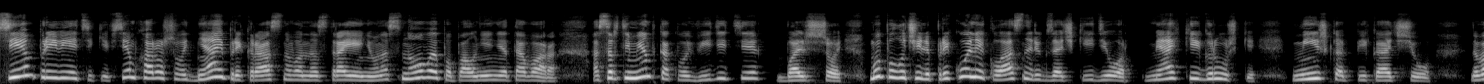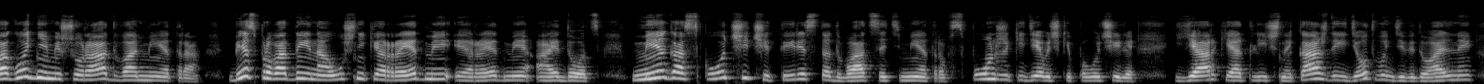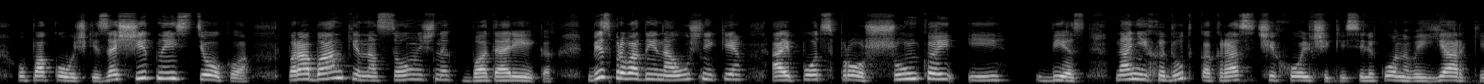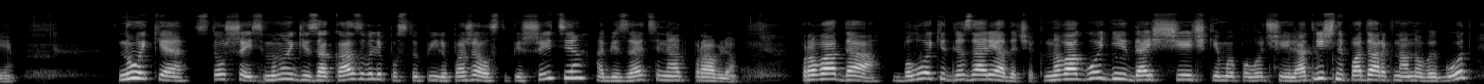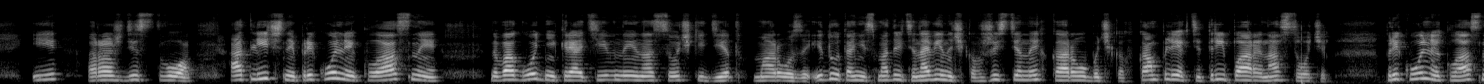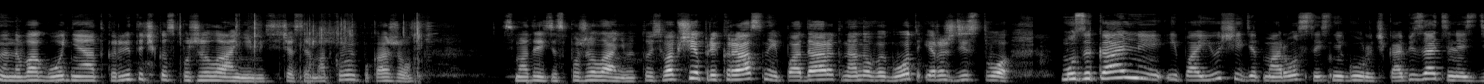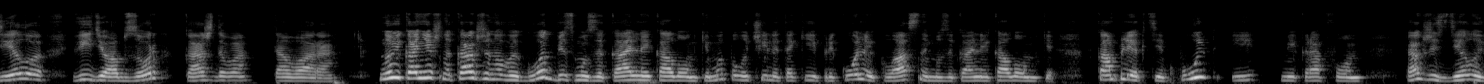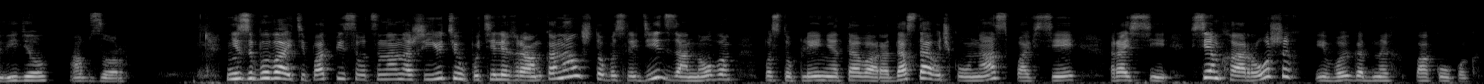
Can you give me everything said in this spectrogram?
Всем приветики, всем хорошего дня и прекрасного настроения. У нас новое пополнение товара. Ассортимент, как вы видите, большой. Мы получили прикольные классные рюкзачки Dior, мягкие игрушки, Мишка Пикачу, новогодняя мишура 2 метра, беспроводные наушники Redmi и Redmi iDots, мега скотчи 420 метров, спонжики девочки получили, яркие, отличные. Каждый идет в индивидуальный упаковочки, защитные стекла, парабанки на солнечных батарейках, беспроводные наушники iPods Pro с шумкой и без. На них идут как раз чехольчики силиконовые, яркие. Nokia 106. Многие заказывали, поступили. Пожалуйста, пишите, обязательно отправлю провода, блоки для зарядочек, новогодние дощечки мы получили. Отличный подарок на Новый год и Рождество. Отличные, прикольные, классные новогодние креативные носочки Дед Морозы. Идут они, смотрите, новиночка в жестяных коробочках. В комплекте три пары носочек. Прикольная, классная новогодняя открыточка с пожеланиями. Сейчас я вам открою, покажу. Смотрите, с пожеланиями. То есть вообще прекрасный подарок на Новый год и Рождество. Музыкальный и поющий Дед Мороз и Снегурочка. Обязательно сделаю видеообзор каждого товара. Ну и, конечно, как же Новый год без музыкальной колонки? Мы получили такие прикольные, классные музыкальные колонки. В комплекте пульт и микрофон. Также сделаю видеообзор. Не забывайте подписываться на наш YouTube и Telegram канал, чтобы следить за новым поступлением товара. Доставочка у нас по всей России. Всем хороших и выгодных покупок!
